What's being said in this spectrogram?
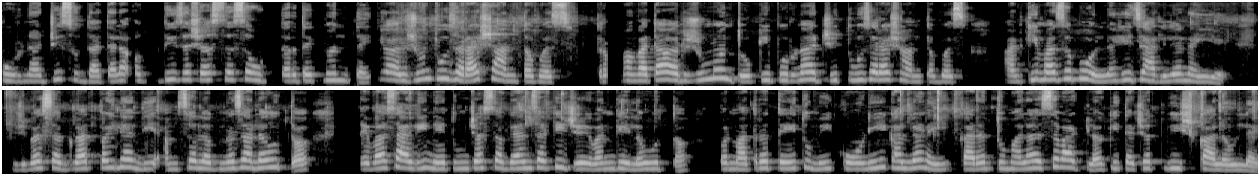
पूर्णाजी सुद्धा त्याला अगदी जशास तसं उत्तर देत म्हणते की अर्जुन तू जरा शांत बस. तर मग आता अर्जुन म्हणतो की पूर्णाजी तू जरा शांत बस. आणखी माझं बोलणं हे झालेलं नाहीये. म्हणजे जेव्हा सगळ्यात पहिल्यांदी आमचं लग्न झालं होतं तेव्हा सायलीने तुमच्या सगळ्यांसाठी जेवण गेलं होतं पण मात्र ते तुम्ही कोणीही खाल्लं नाही कारण तुम्हाला असं वाटलं की त्याच्यात विष कालवलंय.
